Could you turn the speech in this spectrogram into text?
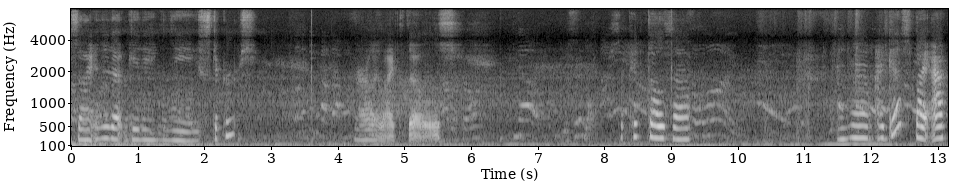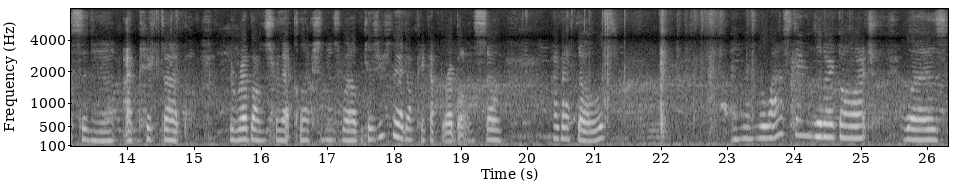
so I ended up getting the stickers. I really like those. So I picked those up. And then I guess by accident I picked up the ribbons for that collection as well because usually I don't pick up ribbons so I got those. And then the last thing that I got was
